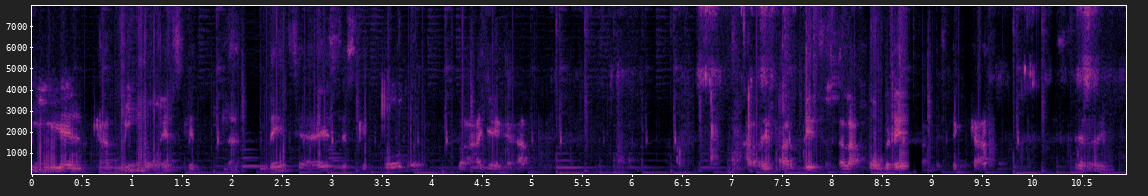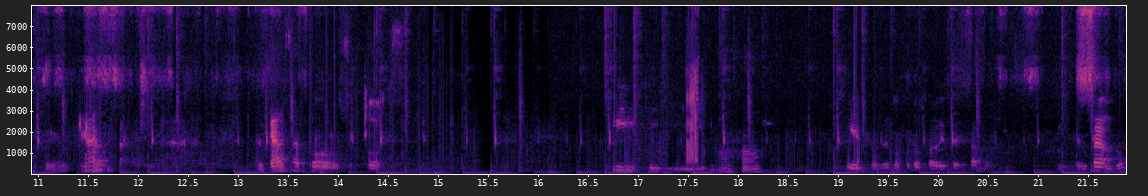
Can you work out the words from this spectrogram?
y el camino es que la tendencia es, es que todo va a llegar a repartirse, sea, la pobreza en este caso se, alcanza, alcanza a todos los sectores. Y, y, y entonces nosotros ahorita estamos intentando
